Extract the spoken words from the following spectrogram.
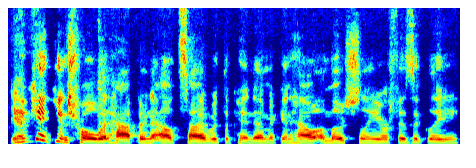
Yep. You can't control what happened outside with the pandemic and how emotionally or physically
